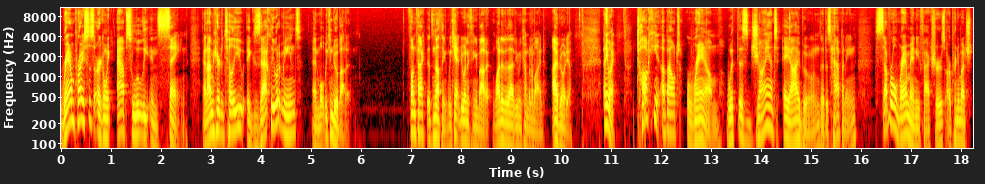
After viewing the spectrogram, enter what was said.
RAM prices are going absolutely insane, and I'm here to tell you exactly what it means and what we can do about it. Fun fact, it's nothing. We can't do anything about it. Why did that even come into mind? I have no idea. Anyway, talking about RAM, with this giant AI boon that is happening, several RAM manufacturers are pretty much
